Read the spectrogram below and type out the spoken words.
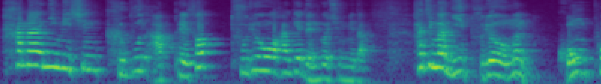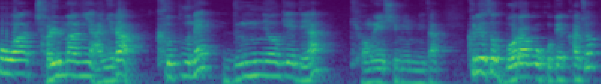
하나님이신 그분 앞에서 두려워하게 된 것입니다. 하지만 이 두려움은 공포와 절망이 아니라 그분의 능력에 대한 경외심입니다. 그래서 뭐라고 고백하죠?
